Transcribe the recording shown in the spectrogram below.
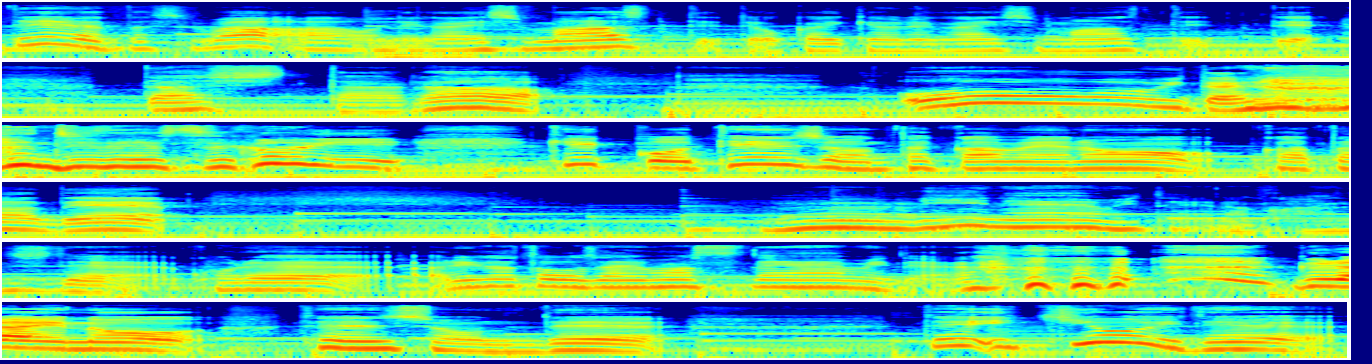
で私はあ「お願いします」って言って「お会計お願いします」って言って出したら「おー」みたいな感じですごい結構テンション高めの方で「うんいいね」みたいな感じで「これありがとうございますね」みたいな。ぐらいのテンションで。で勢いで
